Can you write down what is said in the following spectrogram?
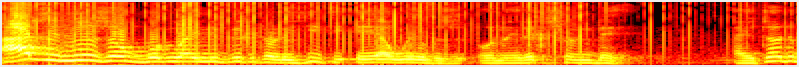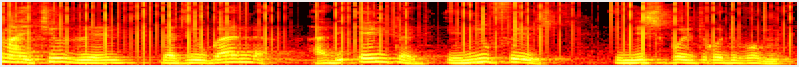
as the news of bobi wine victory hit air waves on election day i told my children that uganda had entered a new phase in this political development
